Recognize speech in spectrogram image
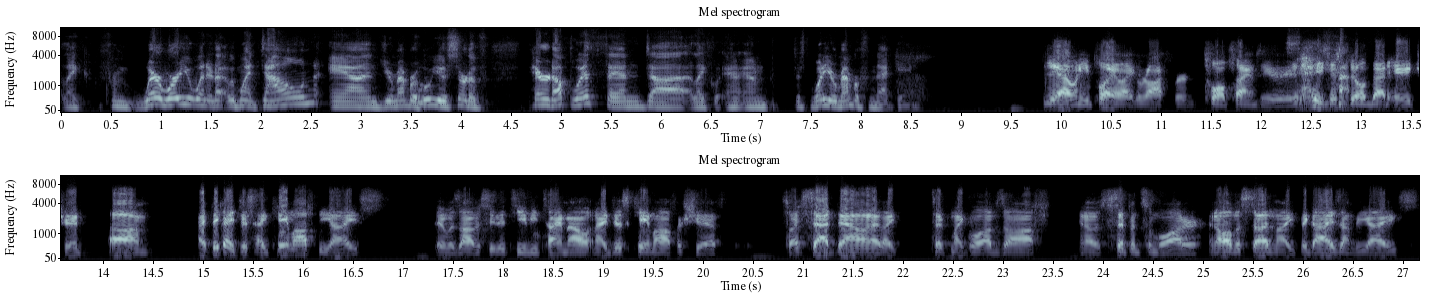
like, from where were you when it, it went down? And you remember who you sort of paired up with and uh, like, and, and just what do you remember from that game? Yeah, when you play like Rockford 12 times a year, you just build that hatred. Um, I think I just I came off the ice. It was obviously the TV timeout, and I just came off a shift. So I sat down. I like took my gloves off, and I was sipping some water. And all of a sudden, like the guys on the ice,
